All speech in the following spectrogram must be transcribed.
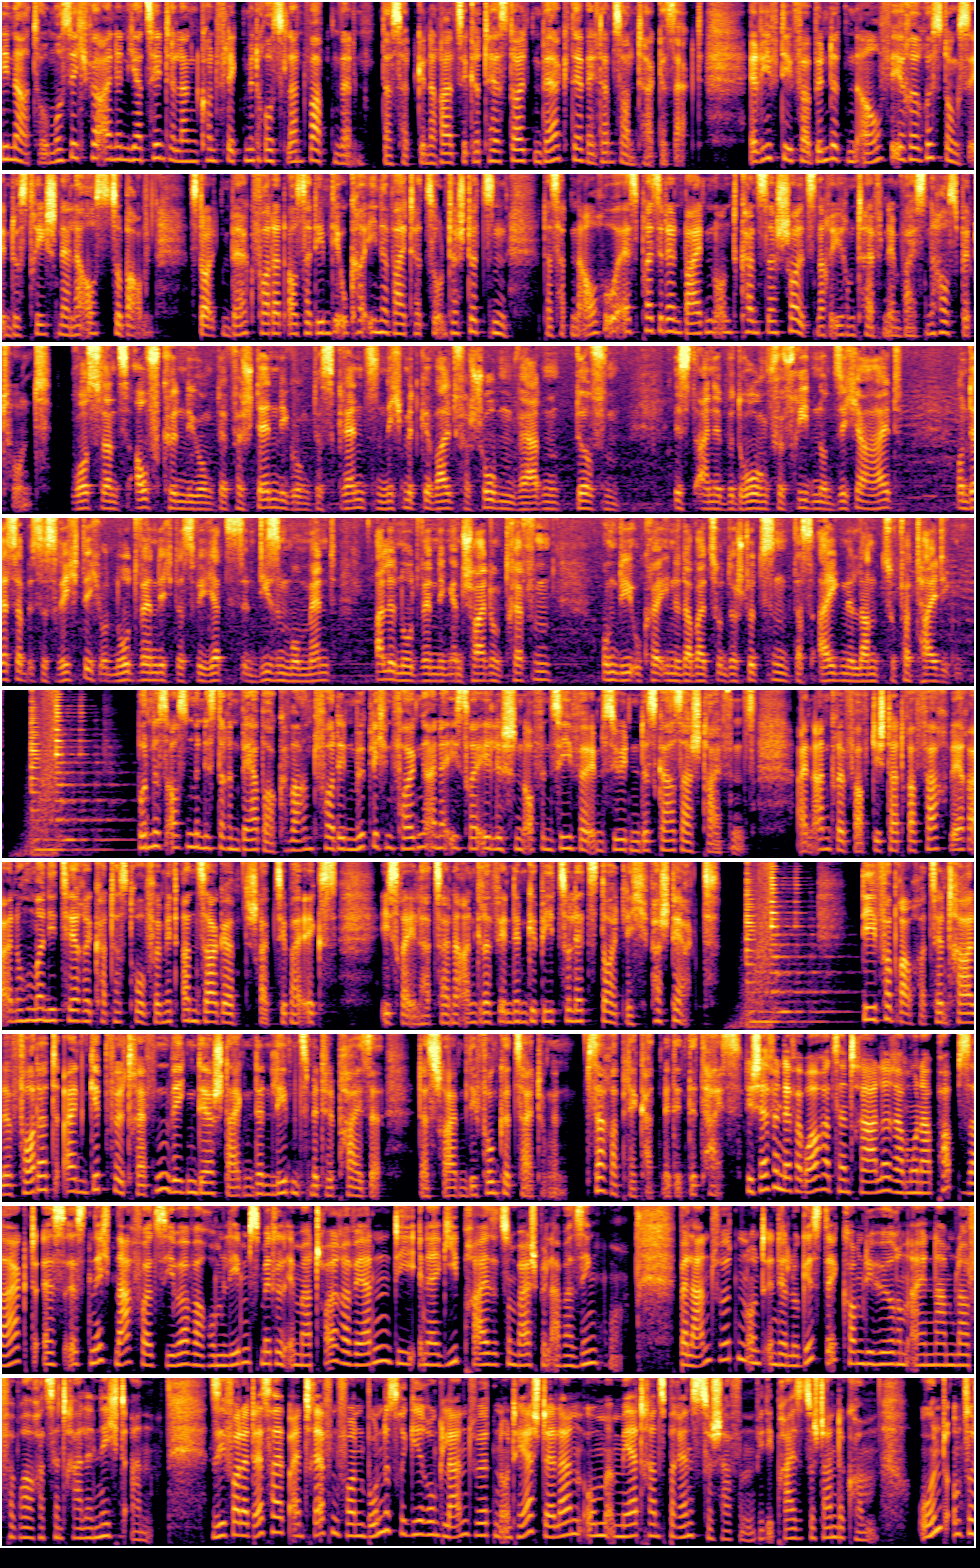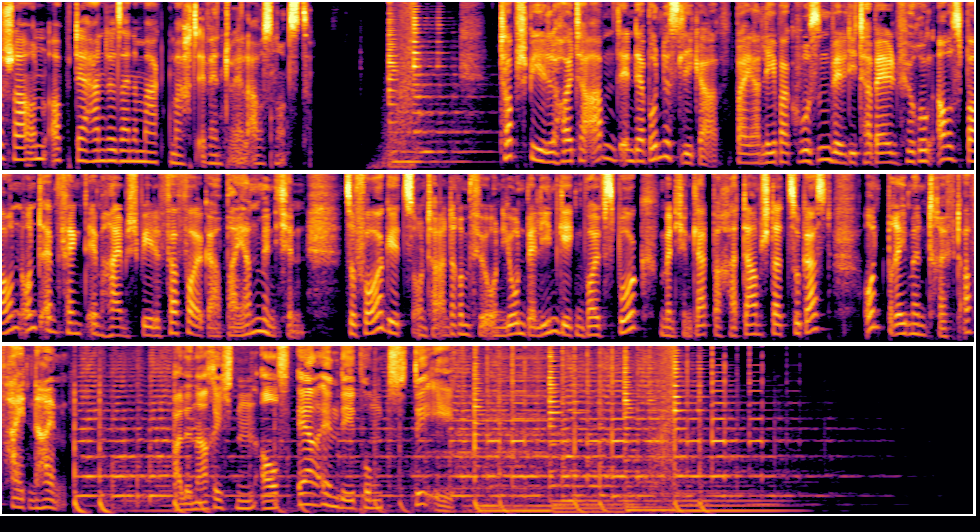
Die NATO muss sich für einen jahrzehntelangen Konflikt mit Russland wappnen. Das hat Generalsekretär Stoltenberg der Welt am Sonntag gesagt. Er rief die Verbündeten auf, ihre Rüstungsindustrie schneller auszubauen. Stoltenberg fordert außerdem, die Ukraine weiter zu unterstützen. Das hatten auch US-Präsident Biden und Kanzler Scholz nach ihrem Treffen im Weißen Haus betont. Russlands Aufkündigung der Verständigung, dass Grenzen nicht mit Gewalt verschoben werden dürfen, ist eine Bedrohung für Frieden und Sicherheit. Und deshalb ist es richtig und notwendig, dass wir jetzt in diesem Moment alle notwendigen Entscheidungen treffen, um die Ukraine dabei zu unterstützen, das eigene Land zu verteidigen. Bundesaußenministerin Baerbock warnt vor den möglichen Folgen einer israelischen Offensive im Süden des Gazastreifens. Ein Angriff auf die Stadt Rafah wäre eine humanitäre Katastrophe mit Ansage, schreibt sie bei X. Israel hat seine Angriffe in dem Gebiet zuletzt deutlich verstärkt. Die Verbraucherzentrale fordert ein Gipfeltreffen wegen der steigenden Lebensmittelpreise. Das schreiben die Funke-Zeitungen. Sarah Pleckert mit den Details. Die Chefin der Verbraucherzentrale Ramona Popp sagt, es ist nicht nachvollziehbar, warum Lebensmittel immer teurer werden, die Energiepreise zum Beispiel aber sinken. Bei Landwirten und in der Logistik kommen die höheren Einnahmen laut Verbraucherzentrale nicht an. Sie fordert deshalb ein Treffen von Bundesregierung, Landwirten und Herstellern, um mehr Transparenz zu schaffen, wie die Preise zustande kommen und um zu schauen, ob der Handel seine Marktmacht eventuell ausnutzt. Topspiel heute Abend in der Bundesliga. Bayer Leverkusen will die Tabellenführung ausbauen und empfängt im Heimspiel Verfolger Bayern München. Zuvor geht's unter anderem für Union Berlin gegen Wolfsburg, Mönchengladbach hat Darmstadt zu Gast und Bremen trifft auf Heidenheim. Alle Nachrichten auf rnd.de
